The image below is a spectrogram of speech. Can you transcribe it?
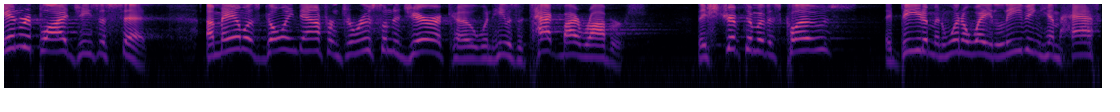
In reply, Jesus said, A man was going down from Jerusalem to Jericho when he was attacked by robbers. They stripped him of his clothes, they beat him, and went away, leaving him half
